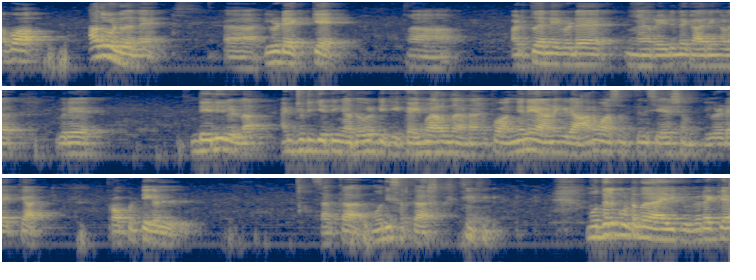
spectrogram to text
അപ്പോൾ അതുകൊണ്ട് തന്നെ ഇവരുടെയൊക്കെ അടുത്ത് തന്നെ ഇവരുടെ റെയ്ഡിന്റെ കാര്യങ്ങൾ ഇവർ ഡൽഹിയിലുള്ള അഡ്ജുഡിക്കേറ്റിംഗ് അതോറിറ്റിക്ക് കൈമാറുന്നതാണ്. അപ്പോൾ അങ്ങനെയാണെങ്കിൽ ആറുമാസത്തിന് ശേഷം ഇവരുടെയൊക്കെ പ്രോപ്പർട്ടികൾ സർക്കാർ മോദി സർക്കാർ മുതൽ കൂട്ടുന്നതായിരിക്കും ഇവരൊക്കെ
